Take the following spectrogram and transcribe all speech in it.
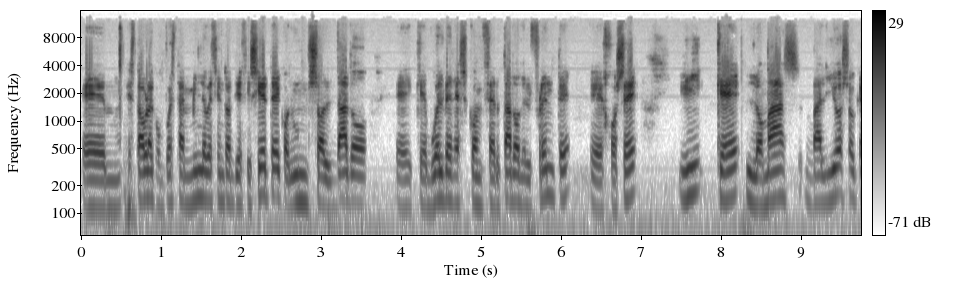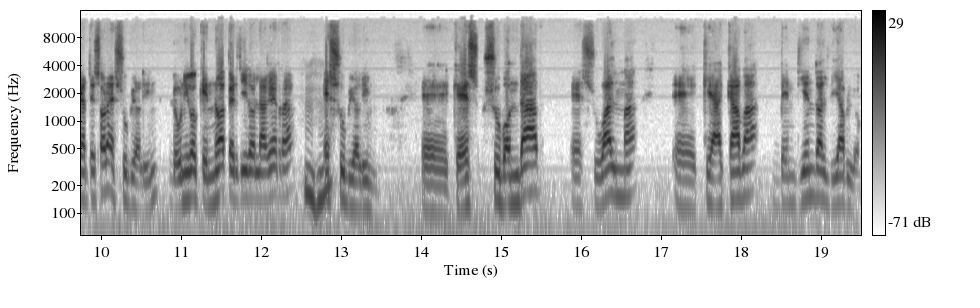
esta obra compuesta en 1917 con un soldado eh, que vuelve desconcertado del frente, eh, José, y que lo más valioso que atesora es su violín. Lo único que no ha perdido en la guerra es su violín, eh, que es su bondad, es su alma, que acaba vendiendo al diablo.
